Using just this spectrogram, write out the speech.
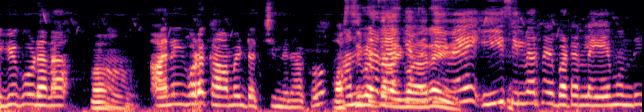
ఇవి కూడానా? అని కూడా కామెంట్ వచ్చింది నాకు. ఈ సిల్వర్ ప్లే బటన్లో ఏముంది?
